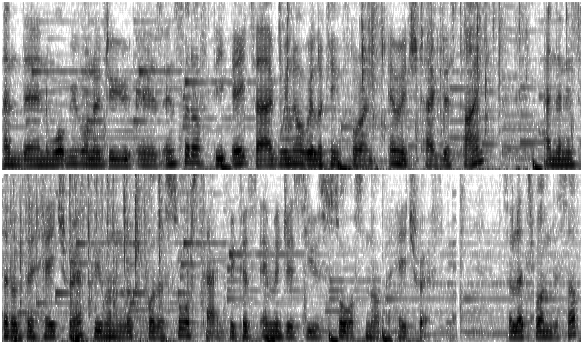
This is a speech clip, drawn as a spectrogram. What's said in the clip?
And then what we want to do is instead of the A tag, we know we're looking for an image tag this time. And then instead of the href, we want to look for the source tag because images use source, not href. So let's run this up.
